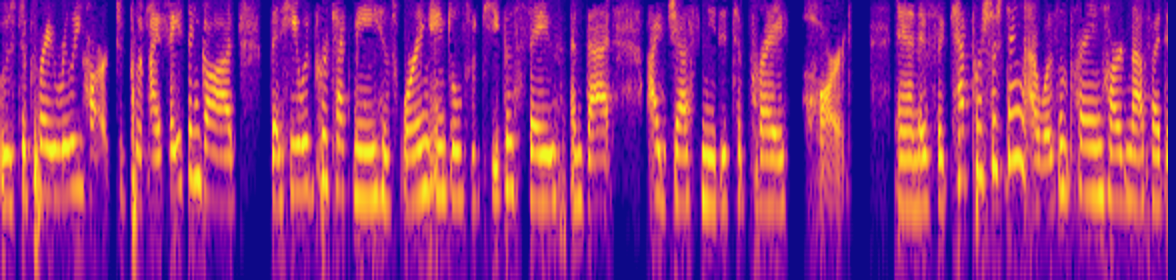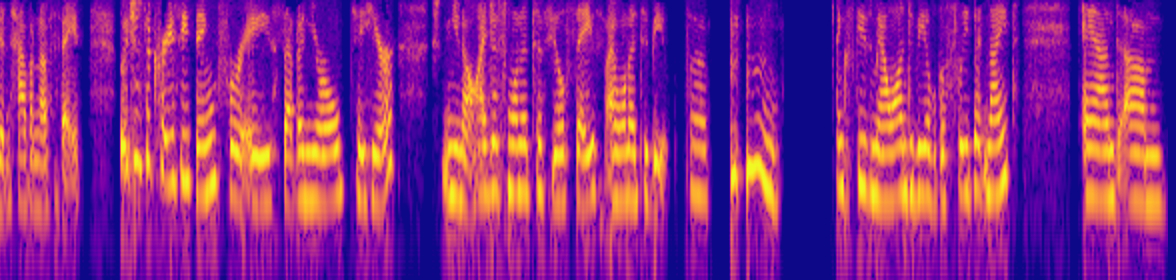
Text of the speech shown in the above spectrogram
It was to pray really hard, to put my faith in God, that He would protect me, His warring angels would keep us safe, and that I just needed to pray hard. And if it kept persisting, I wasn't praying hard enough. I didn't have enough faith, which is a crazy thing for a seven year old to hear. You know, I just wanted to feel safe. I wanted to be, to, excuse me, I wanted to be able to sleep at night. And, um,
